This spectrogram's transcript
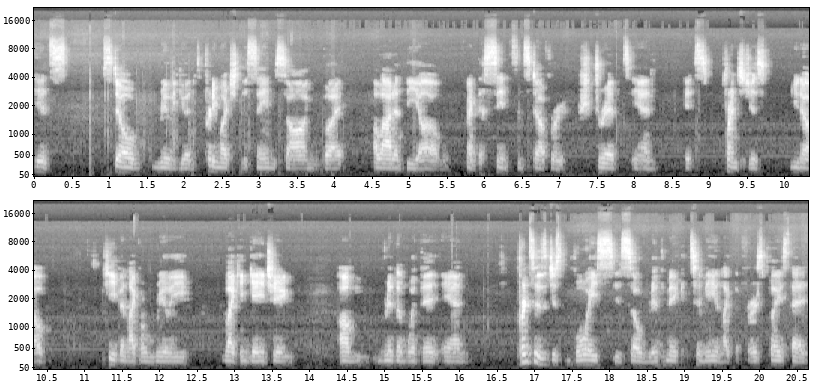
it's still really good. It's pretty much the same song, but a lot of the um, like the synths and stuff were stripped, and it's Prince just you know keeping like a really like engaging um rhythm with it, and Prince's just voice is so rhythmic to me in like the first place that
